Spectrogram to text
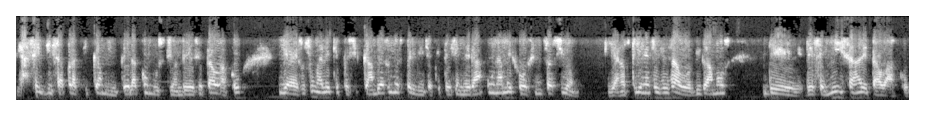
ceniza prácticamente de la combustión de ese tabaco y a eso súmale que pues si cambias una experiencia que te genera una mejor sensación, ya no tienes ese sabor digamos de, de ceniza de tabaco,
